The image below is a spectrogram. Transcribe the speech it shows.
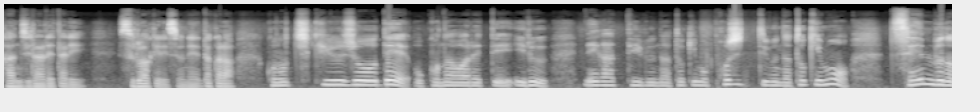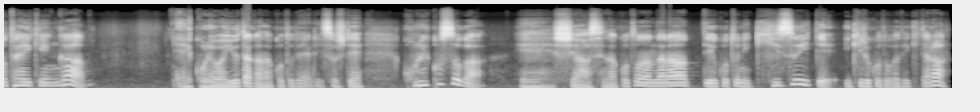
感じられたりするわけですよね。だからこの地球上で行われているネガティブな時もポジティブな時も全部の体験がえーこれは豊かなことでありそしてこれこそが、えー幸せなことなんだなっていうことに気づいて生きることができたら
